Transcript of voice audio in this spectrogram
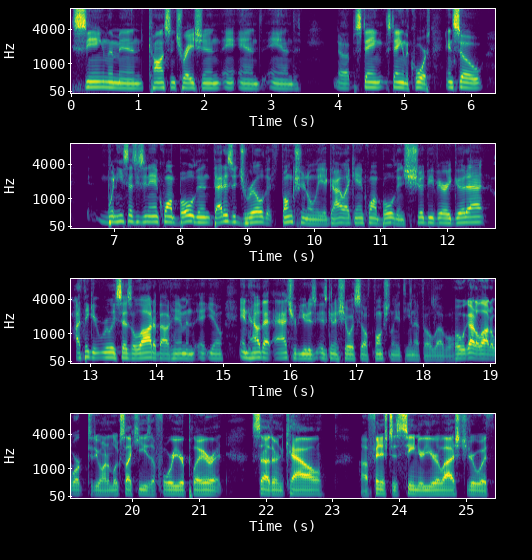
seeing them in concentration and and, and uh, staying staying the course. And so when he says he's an Anquan Boldin, that is a drill that functionally a guy like Anquan Boldin should be very good at. I think it really says a lot about him and you know and how that attribute is, is going to show itself functionally at the NFL level. Well, we got a lot of work to do on him. Looks like he's a four year player at Southern Cal. Uh, finished his senior year last year with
